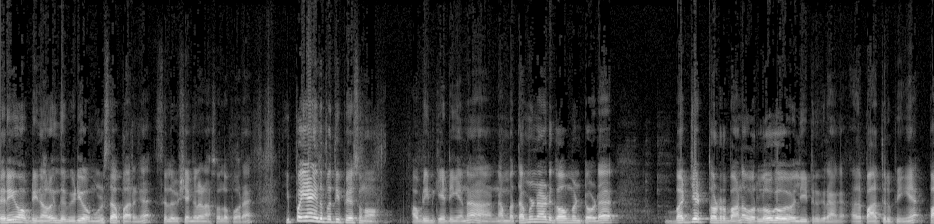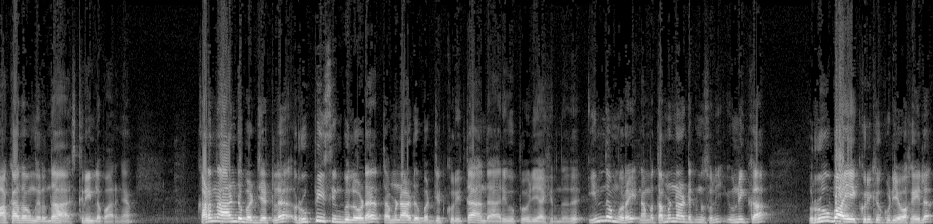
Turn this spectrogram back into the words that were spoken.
தெரியும் அப்படின்னாலும் இந்த வீடியோ முழுசாக பாருங்கள் சில விஷயங்களை நான் சொல்ல போகிறேன் இப்போ ஏன் இதை பற்றி பேசணும்? அப்படின்னு கேட்டிங்கன்னா நம்ம தமிழ்நாடு கவர்மெண்ட்டோட பட்ஜெட் தொடர்பான ஒரு லோகோவை வெளியிட்டிருக்கிறாங்க. அதை பார்த்துருப்பீங்க. பார்க்காதவங்க இருந்தால் ஸ்க்ரீனில் பாருங்கள் கடந்த ஆண்டு பட்ஜெட்டில் ருப்பி சிம்பிளோட தமிழ்நாடு பட்ஜெட் குறித்த அந்த அறிவிப்பு வெளியாகி இருந்தது இந்த முறை நம்ம தமிழ்நாட்டுக்குன்னு சொல்லி யூனிக்காக ரூபாயை குறிக்கக்கூடிய வகையில்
